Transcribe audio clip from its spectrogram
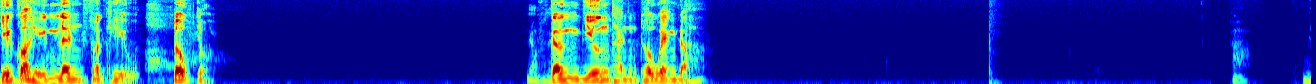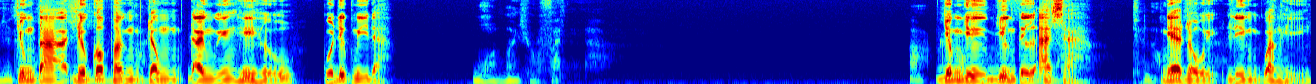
Chỉ có hiện lên phật hiệu, tốt rồi. Cần dưỡng thành thói quen đó. Chúng ta đều có phần trong đại nguyện hy hữu của đức mi đà. Giống như dương tử a xà, nghe rồi liền quan hỷ.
